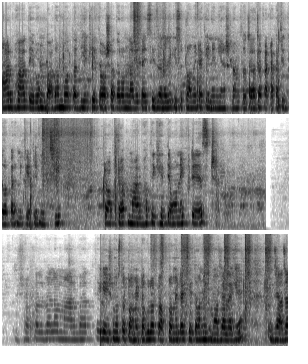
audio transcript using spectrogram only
মার ভাত এবং বাদাম ভর্তা দিয়ে খেতে অসাধারণ লাগে, তাই সিজনালি কিছু টমেটো কিনে নিয়ে আসলাম। তো যা যা কাটাকাটির দরকার আমি কেটে নিচ্ছি। টক টক, মার ভাতে খেতে অনেক টেস্ট সকালবেলা মার ভাত থেকে এই সমস্ত টমেটোগুলো, টক টমেটো খেতে অনেক মজা লাগে। যা যা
